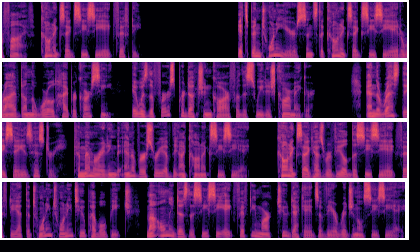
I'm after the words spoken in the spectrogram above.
5. Koenigsegg CC850. It's been 20 years since the Koenigsegg CC8 arrived on the world hypercar scene. It was the first production car for the Swedish carmaker. And the rest, they say, is history, commemorating the anniversary of the iconic CC8. Koenigsegg has revealed the CC850 at the 2022 Pebble Beach. Not only does the CC850 mark two decades of the original CC8,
